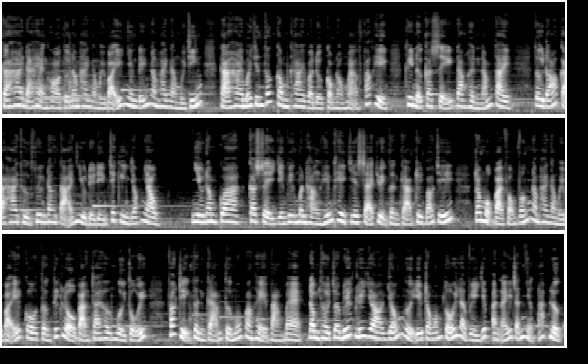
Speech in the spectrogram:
Cả hai đã hẹn hò từ năm 2017, nhưng đến năm 2019, cả hai mới chính thức công khai và được cộng đồng mạng phát hiện khi nữ ca sĩ đăng hình nắm tay. Từ đó, cả hai thường xuyên đăng tải nhiều địa điểm check-in giống nhau. Nhiều năm qua, ca sĩ diễn viên Minh Hằng hiếm khi chia sẻ chuyện tình cảm trên báo chí. Trong một bài phỏng vấn năm 2017, cô từng tiết lộ bạn trai hơn 10 tuổi, phát triển tình cảm từ mối quan hệ bạn bè, đồng thời cho biết lý do giấu người yêu trong bóng tối là vì giúp anh ấy tránh những áp lực.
